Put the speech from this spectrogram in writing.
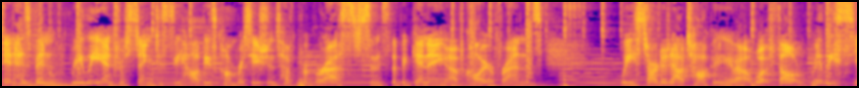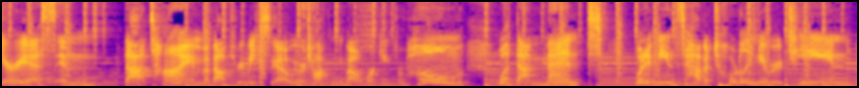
It has been really interesting to see how these conversations have progressed since the beginning of Call Your Friends. We started out talking about what felt really serious in that time about three weeks ago. We were talking about working from home, what that meant, what it means to have a totally new routine,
